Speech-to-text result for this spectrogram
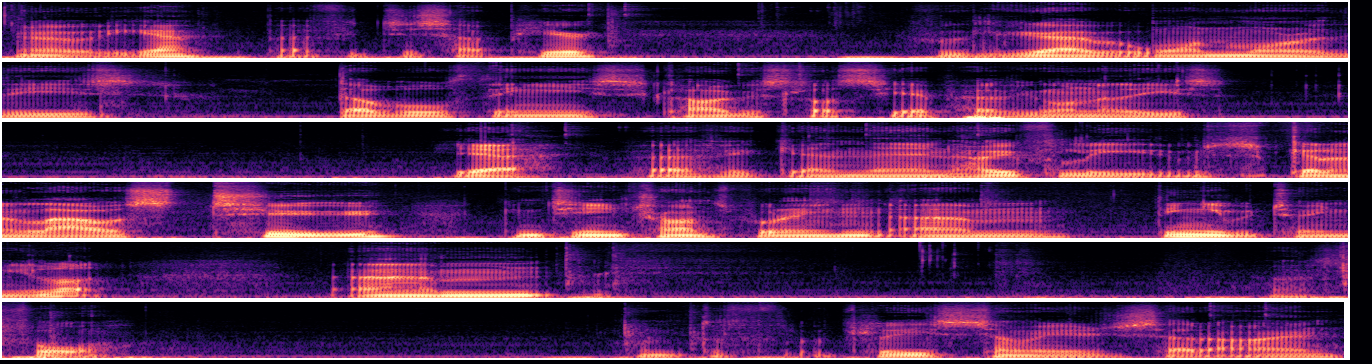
There we go. Perfect. Just up here. If we can grab one more of these double thingies, cargo slots. Yeah, perfect. One of these. Yeah, perfect. And then hopefully it's going to allow us to continue transporting um, thingy between you lot. Um, four. Please tell me you just had iron.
